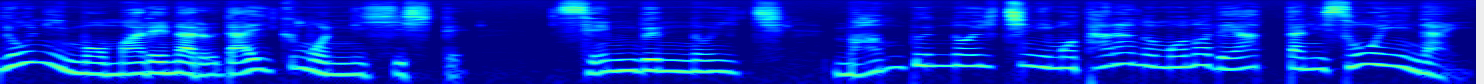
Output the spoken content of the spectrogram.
世にもまれなる大工門に比して千分の一万分の一にも足らぬものであったに相違ない。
